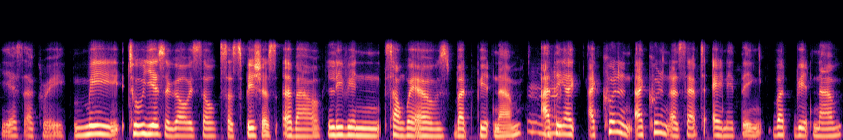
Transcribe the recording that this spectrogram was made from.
Yes, agree. Me two years ago is so suspicious about living somewhere else but Vietnam. I hmm think I, I couldn't I couldn't accept anything but Vietnam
